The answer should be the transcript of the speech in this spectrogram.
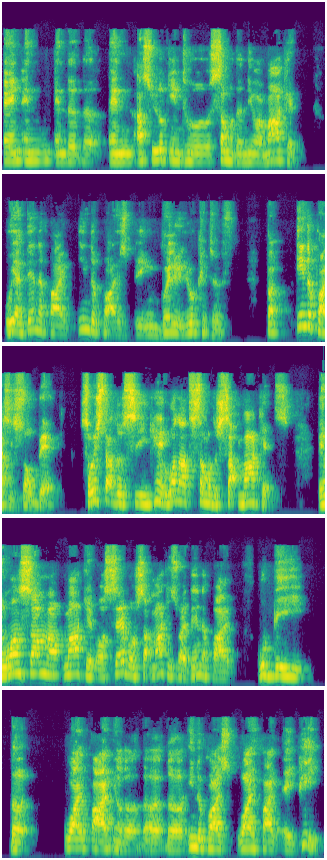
And and and the, the and as we look into some of the newer market, we identify enterprise being very lucrative, but enterprise is so big. So we started seeing, hey, what are some of the sub markets? And one sub market or several sub markets to identify would be the Wi-Fi, you know, the, the, the enterprise Wi-Fi AP.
